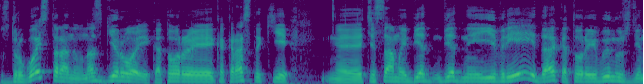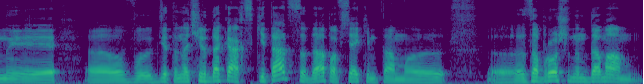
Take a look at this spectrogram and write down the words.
с другой стороны у нас герои, которые как раз-таки э, те самые бед, бедные евреи, да, которые вынуждены э, где-то на чердаках скитаться, да, по всяким там э, э, заброшенным домам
